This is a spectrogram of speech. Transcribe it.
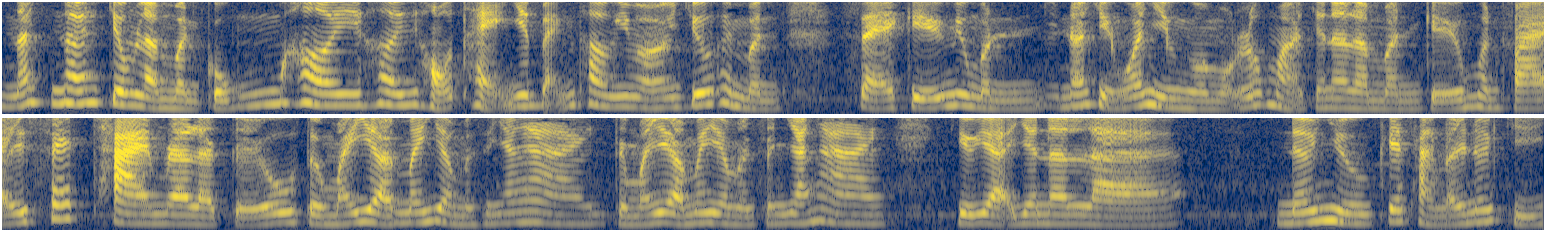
nói nói chung là mình cũng hơi hơi hổ thẹn với bản thân. Nhưng mà trước thì mình sẽ, kiểu như, mình nói chuyện quá nhiều người một lúc mà, cho nên là mình, kiểu, mình phải set time ra là, kiểu, từ mấy giờ mấy giờ mình sẽ nhắn ai, từ mấy giờ mấy giờ mình sẽ nhắn ai, kiểu vậy. Cho nên là nếu như cái thằng đấy nó chỉ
